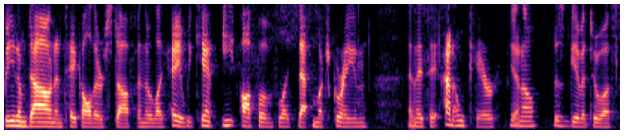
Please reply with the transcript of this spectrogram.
beat them down and take all their stuff, and they're like, "Hey, we can't eat off of like that much grain," and they say, "I don't care, you know, just give it to us."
